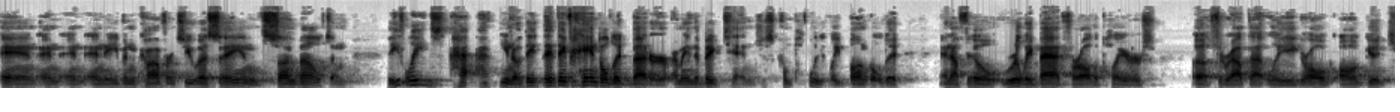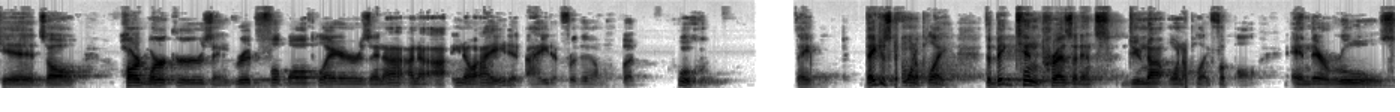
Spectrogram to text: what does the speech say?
and and and and even Conference USA and Sun Belt, and these leagues, ha- you know, they, they have handled it better. I mean, the Big Ten just completely bungled it, and I feel really bad for all the players uh, throughout that league. All all good kids, all hard workers and good football players, and I, and I you know I hate it. I hate it for them, but whew, they they just don't want to play. The Big Ten presidents do not want to play football, and their rules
